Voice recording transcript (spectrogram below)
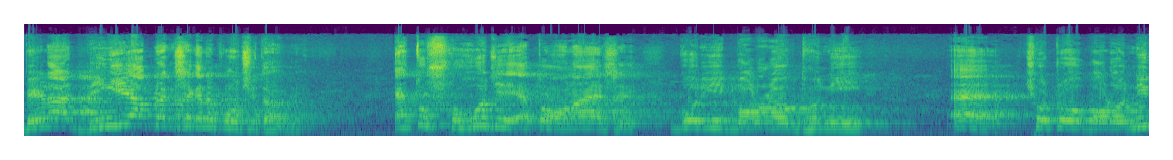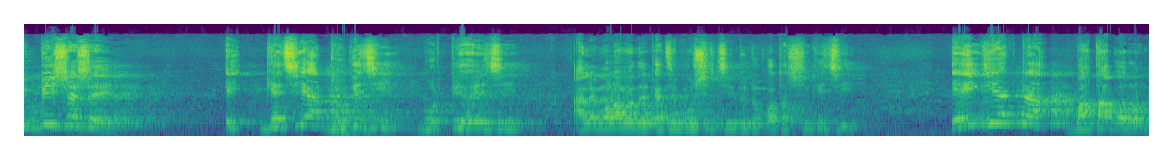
বেড়া ডিঙিয়ে আপনাকে সেখানে পৌঁছতে হবে। এত সহজে, এত অনায়াসে, গরিব, বড় লোক, ধনী হ্যাঁ ছোট, বড়, নির্বিশেষে এই গেছি আর ঢুকেছি, ভর্তি হয়েছি। আলেমন আমাদের কাছে বসেছি, দুটো কথা শিখেছি। এই যে একটা বাতাবরণ,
